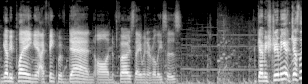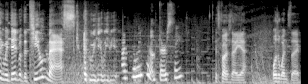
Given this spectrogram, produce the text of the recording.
I'm gonna be playing it, I think, with Dan on Thursday when it releases. Gonna be streaming it just like we did with the Teal Mask. Are you releasing on Thursday? it's Thursday, yeah. Or was it Wednesday?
